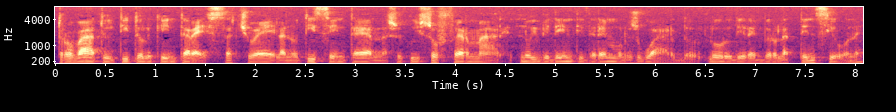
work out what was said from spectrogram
Trovato il titolo che interessa, cioè la notizia interna su cui soffermare, noi vedenti daremmo lo sguardo, loro direbbero l'attenzione,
